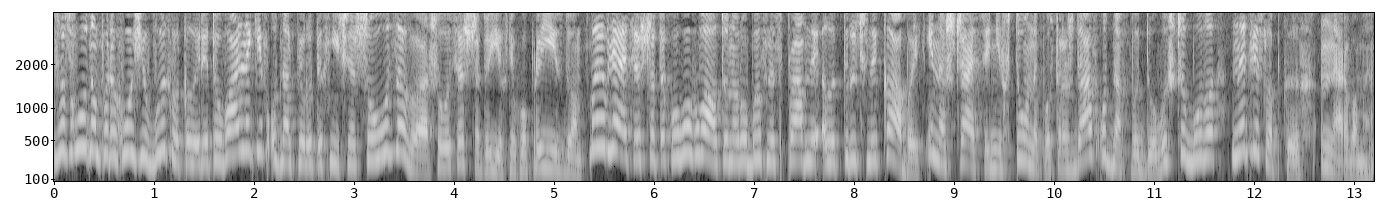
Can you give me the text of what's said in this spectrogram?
Вже згодом перехожі викликали рятувальників, однак піротехнічне шоу завершилося ще до їхнього приїзду. Виявляється, що такого гвалту наробив несправний електричний кабель, і на щастя ніхто не постраждав, однак видовище було не для слабких нервами.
